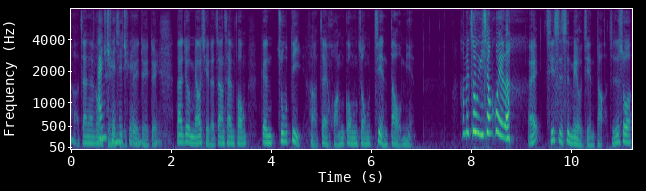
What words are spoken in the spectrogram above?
啊、嗯，张三丰全集，对对，对那就描写了张三丰跟朱棣哈在皇宫中见到面，他们终于相会了。哎，其实是没有见到，只是说。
